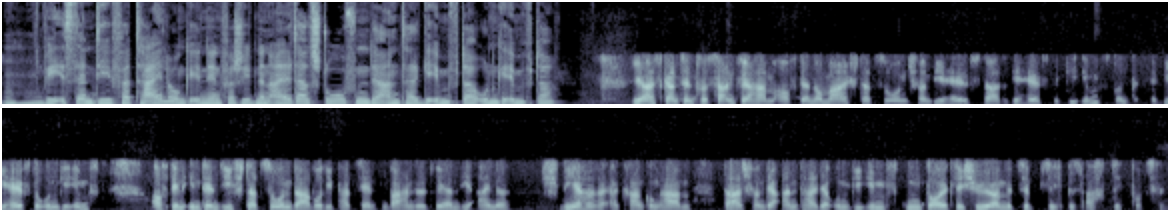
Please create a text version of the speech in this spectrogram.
Mhm. Wie ist denn die Verteilung in den verschiedenen Altersstufen, der Anteil geimpfter, ungeimpfter? Ja, ist ganz interessant. Wir haben auf der Normalstation schon die Hälfte, also die Hälfte geimpft und die Hälfte ungeimpft. Auf den Intensivstationen, da wo die Patienten behandelt werden, die eine schwerere Erkrankungen haben, da ist schon der Anteil der Ungeimpften deutlich höher mit 70 bis 80 Prozent.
